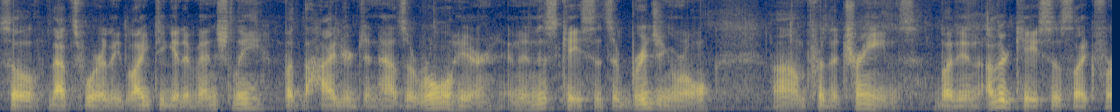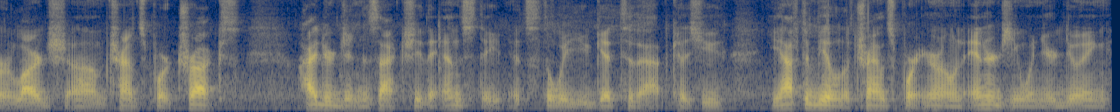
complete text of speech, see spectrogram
So that's where they'd like to get eventually, but the hydrogen has a role here, and in this case it's a bridging role um, for the trains. But in other cases, like for large um, transport trucks, hydrogen is actually the end state. It's the way you get to that because you, you have to be able to transport your own energy when you're doing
